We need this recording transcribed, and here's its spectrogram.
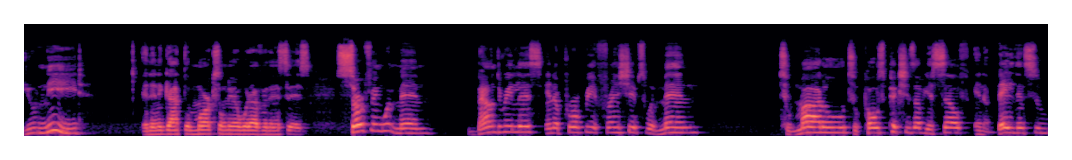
you need, and then it got the marks on there or whatever, then it says surfing with men, boundaryless, inappropriate friendships with men, to model, to post pictures of yourself in a bathing suit,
